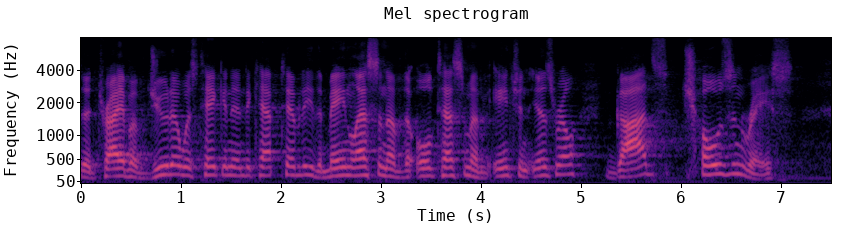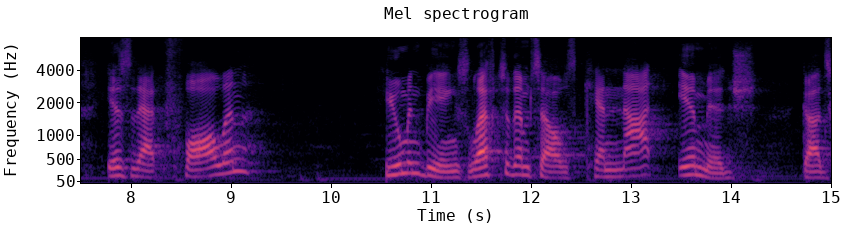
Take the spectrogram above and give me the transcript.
the, tribe of Judah was taken into captivity. The main lesson of the Old Testament of ancient Israel God's chosen race is that fallen human beings left to themselves cannot image God's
